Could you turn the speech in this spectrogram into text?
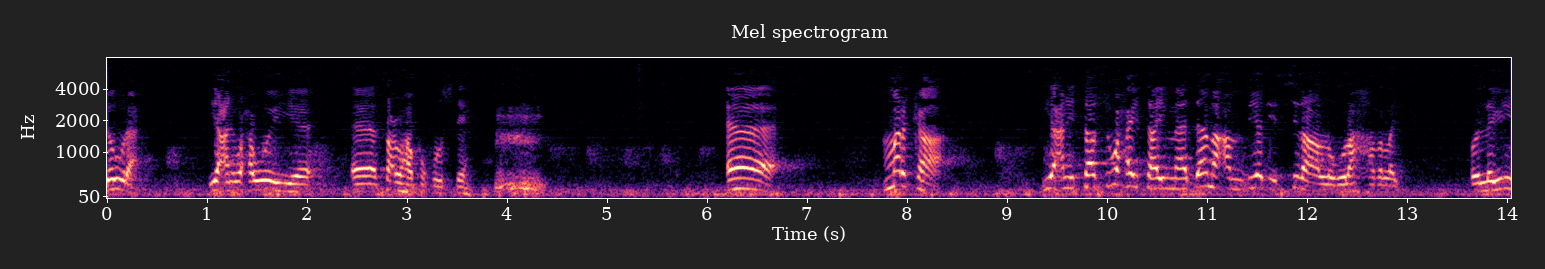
gawrac yani waxa weeye sacu ha ku quuste marka yani taasi waxay tahay maadaama ambiyadii sidaa lagula hadlay oo la yidhi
